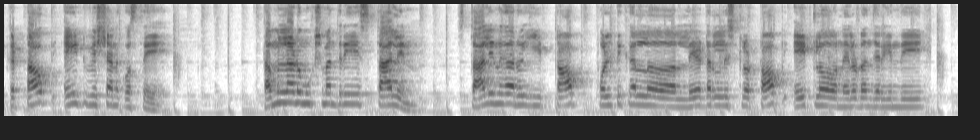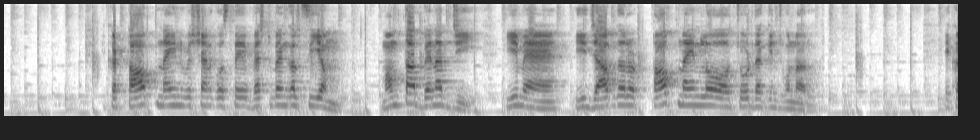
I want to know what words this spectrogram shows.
ఇక టాప్ ఎయిట్ విషయానికి వస్తే తమిళనాడు ముఖ్యమంత్రి స్టాలిన్ స్టాలిన్ గారు ఈ టాప్ పొలిటికల్ లీడర్ లిస్ట్లో టాప్ ఎయిట్లో నిలవడం జరిగింది. ఇక టాప్ నైన్ విషయానికి వస్తే వెస్ట్ బెంగాల్ సీఎం మమతా బెనర్జీ ఈమె ఈ జాబితాలో టాప్ నైన్లో చోటు దక్కించుకున్నారు. ఇక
